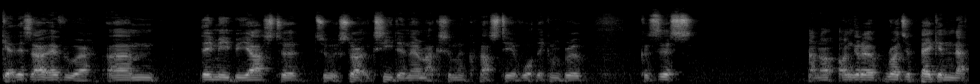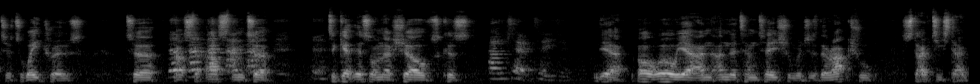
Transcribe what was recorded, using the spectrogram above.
get this out everywhere. Um, they may be asked to, to start exceeding their maximum capacity of what they can brew. Because this, and I, am going to write a begging letter to Waitrose to ask, ask them to, to get this on their shelves. Cause, and Temptation. Yeah, oh, oh yeah, and, and the Temptation, which is their actual stouty stout,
